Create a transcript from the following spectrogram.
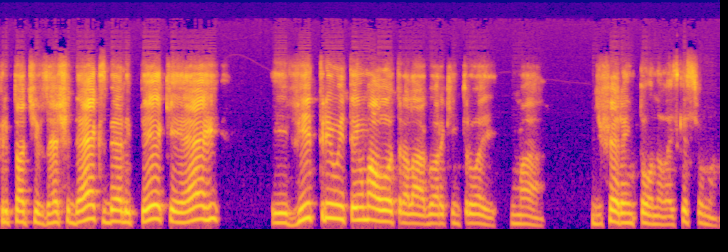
criptoativos, Hashdex, BLP, QR e Vitrio, e tem uma outra lá agora que entrou aí, uma diferentona lá, esqueci o nome.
